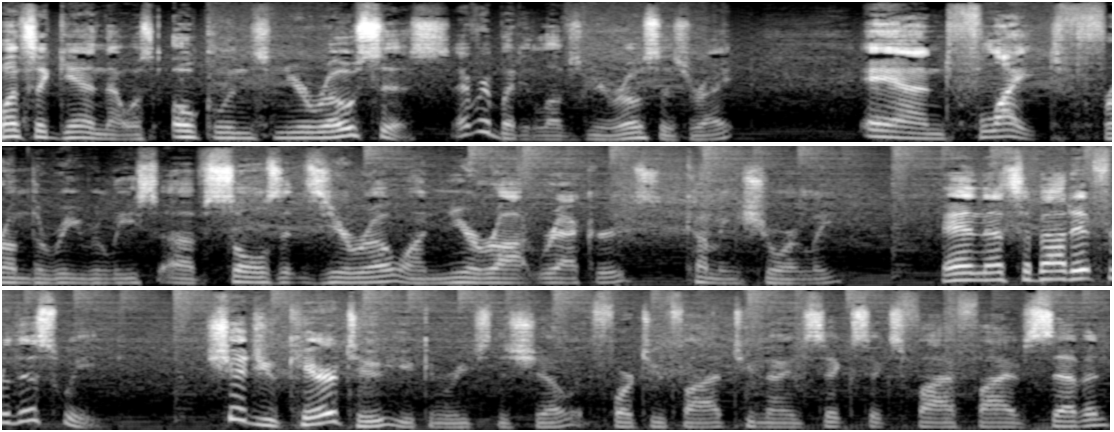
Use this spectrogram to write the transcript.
Once again, that was Oakland's Neurosis. Everybody loves Neurosis, right? and Flight from the re release of Souls at Zero on Neurot Records, coming shortly. And that's about it for this week. Should you care to, you can reach the show at 425 296 6557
